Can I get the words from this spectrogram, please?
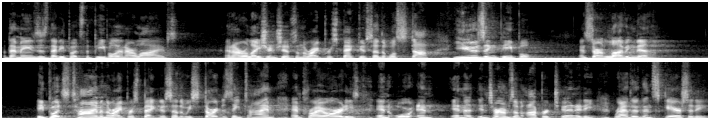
What that means is that He puts the people in our lives and our relationships in the right perspective so that we'll stop using people and start loving them. He puts time in the right perspective so that we start to see time and priorities in, or, in, in, in terms of opportunity rather than scarcity.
